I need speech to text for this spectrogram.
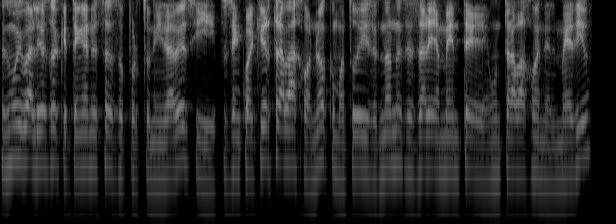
es muy valioso que tengan estas oportunidades y pues en cualquier trabajo, ¿no? Como tú dices, no necesariamente un trabajo en el medio.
